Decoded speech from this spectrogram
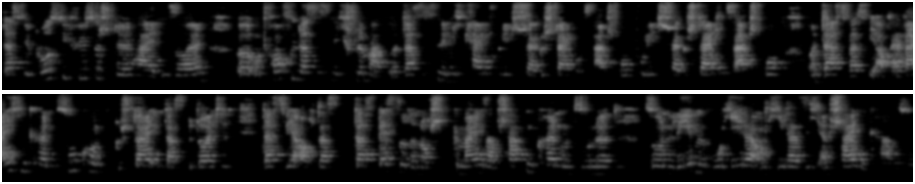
dass wir bloß die Füße stillhalten sollen äh, und hoffen, dass es nicht schlimmer wird. Das ist nämlich kein politischer Gestaltungsanspruch. Politischer Gestaltungsanspruch und das, was wir auch erreichen können, Zukunft gestalten, das bedeutet, dass wir auch das, das Bessere noch gemeinsam schaffen können und so, eine, so ein Leben, wo jeder und jeder sich entscheiden kann. So.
